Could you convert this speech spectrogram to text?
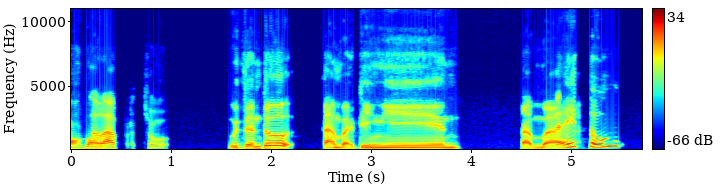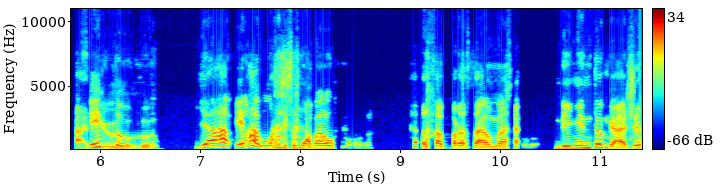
tambah lapar cuk. Hujan tuh tambah dingin Tambah Nah itu. aduh. itu. Ya Itu lapar. sama, lapar. Lapar sama dingin tuh gak ada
